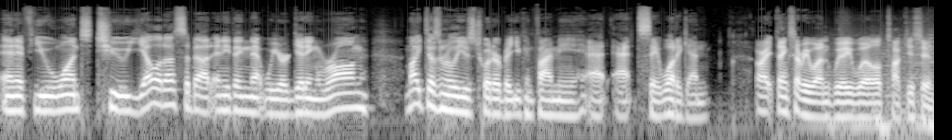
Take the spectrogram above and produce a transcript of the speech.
And if you want to yell at us about anything that we are getting wrong, Mike doesn't really use Twitter, but you can find me at, at Say What Again. All right. Thanks, everyone. We will talk to you soon.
